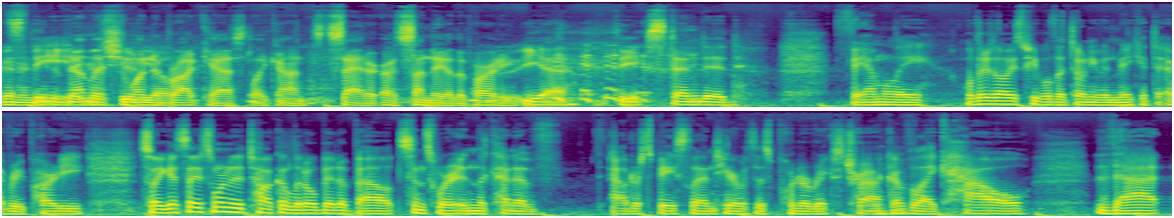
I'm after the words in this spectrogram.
Gonna need the- Unless you wanted to broadcast like on Saturday or Sunday of the party. yeah, the extended family. Well, there's always people that don't even make it to every party. So I guess I just wanted to talk a little bit about since we're in the kind of outer space land here with this Porter Ricks track of like how that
